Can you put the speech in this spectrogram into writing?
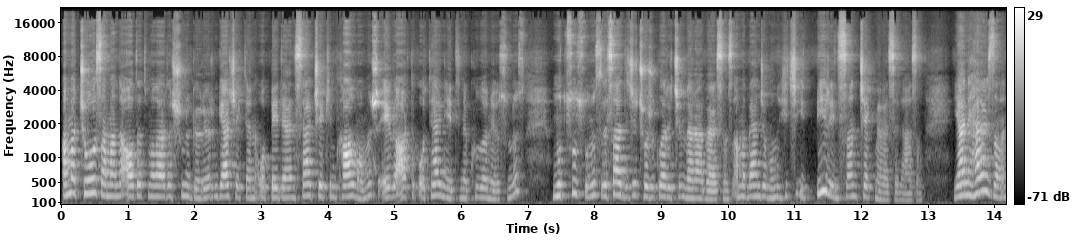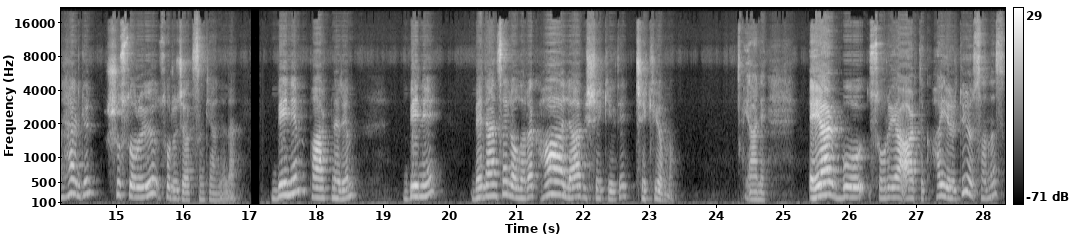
Ama çoğu zaman da aldatmalarda şunu görüyorum. Gerçekten o bedensel çekim kalmamış. Evi artık otel niyetine kullanıyorsunuz. Mutsuzsunuz ve sadece çocuklar için berabersiniz. Ama bence bunu hiç bir insan çekmemesi lazım. Yani her zaman her gün şu soruyu soracaksın kendine. Benim partnerim beni bedensel olarak hala bir şekilde çekiyor mu? Yani eğer bu soruya artık hayır diyorsanız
